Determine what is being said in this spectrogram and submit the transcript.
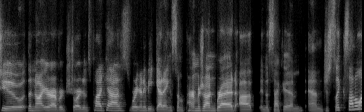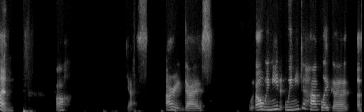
to the Not Your Average Jordans podcast. We're going to be getting some Parmesan bread up in a second and just like settle in. Oh, yes. All right, guys. Oh, we need we need to have like a a,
